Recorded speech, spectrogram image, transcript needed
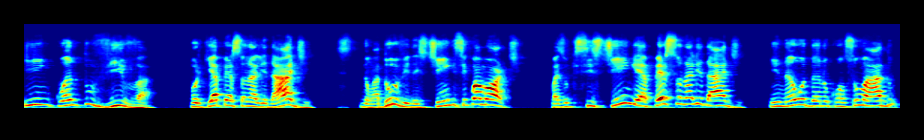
e enquanto viva, porque a personalidade, não há dúvida, extingue-se com a morte. Mas o que se extingue é a personalidade e não o dano consumado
